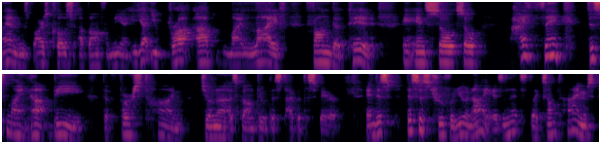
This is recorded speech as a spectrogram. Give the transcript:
land whose bars closed upon for me. And yet you brought up my life from the pit. And, and so so I think this might not be the first time Jonah has gone through this type of despair. And this this is true for you and I, isn't it? Like sometimes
